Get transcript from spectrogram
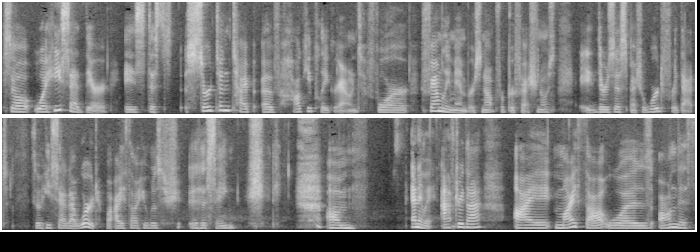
So, what he said there is this certain type of hockey playground for family members, not for professionals. Eh, there's a special word for that. So he said that word, but I thought he was sh- saying shitty. Um, anyway, after that, I my thought was on this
